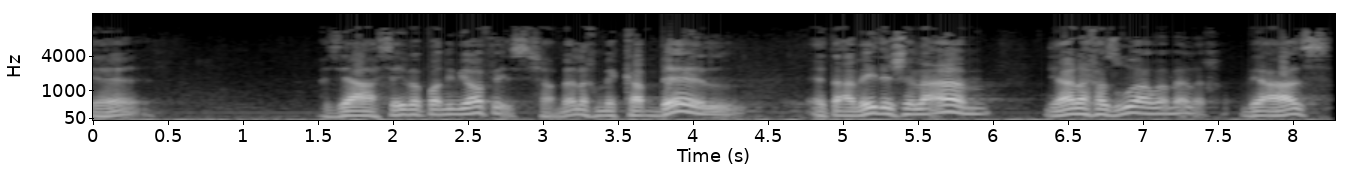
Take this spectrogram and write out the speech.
Yeah. וזה הסבב פונים יופיס, שהמלך מקבל את האביידה של העם, נהיה נחז רוח במלך. ואז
